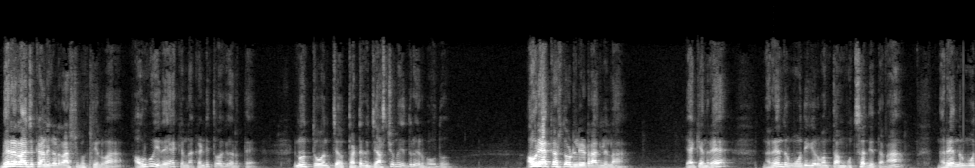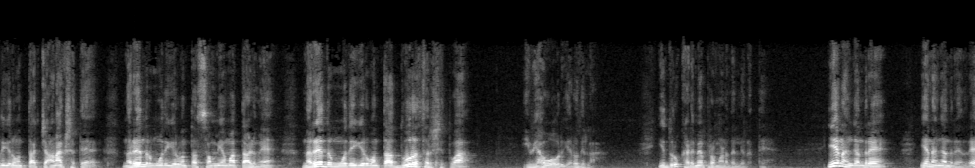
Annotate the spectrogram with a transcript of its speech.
ಬೇರೆ ರಾಜಕಾರಣಿಗಳ ರಾಷ್ಟ್ರಭಕ್ತಿ ಇಲ್ವಾ? ಅವ್ರಿಗೂ ಇದೆ, ಯಾಕಿಲ್ಲ, ಖಂಡಿತವಾಗಿಯೂ ಇರುತ್ತೆ. ಇನ್ನೊಂದು ಒಂದು ಚ ತಟ್ಟಗೆ ಜಾಸ್ತಿನೂ ಇದ್ದರೂ ಇರ್ಬೋದು. ಅವ್ರು ಯಾಕೆ ಅಷ್ಟು ದೊಡ್ಡ ಲೀಡ್ರ್ ಆಗಲಿಲ್ಲ? ಯಾಕೆಂದರೆ ನರೇಂದ್ರ ಮೋದಿಗಿರುವಂಥ ಮುತ್ಸದ್ದಿತನ, ನರೇಂದ್ರ ಮೋದಿಗಿರುವಂಥ ಚಾಣಾಕ್ಷತೆ, ನರೇಂದ್ರ ಮೋದಿಗಿರುವಂಥ ಸಂಯಮ, ತಾಳ್ಮೆ, ನರೇಂದ್ರ ಮೋದಿಗಿರುವಂಥ ದೂರದರ್ಶಿತ್ವ ಇವ್ಯಾವೂ ಅವ್ರಿಗೆ ಇರೋದಿಲ್ಲ. ಇದ್ದರೂ ಕಡಿಮೆ ಪ್ರಮಾಣದಲ್ಲಿರುತ್ತೆ. ಏನು ಹಂಗಂದರೆ ಏನು ಹಂಗಂದರೆ ಅಂದರೆ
